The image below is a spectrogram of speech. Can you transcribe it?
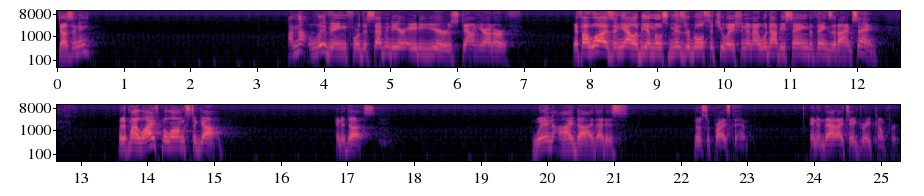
Doesn't He? I'm not living for the 70 or 80 years down here on earth. If I was, then yeah, it would be a most miserable situation and I would not be saying the things that I'm saying. But if my life belongs to God, and it does, when I die, that is no surprise to Him. And in that I take great comfort.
